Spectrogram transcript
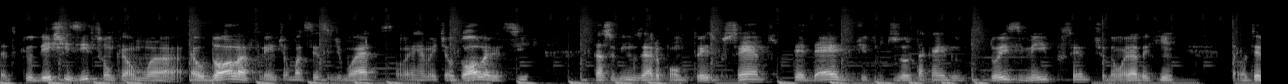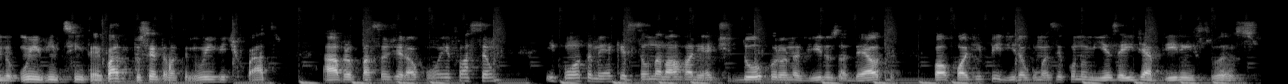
tanto que o DXY, que é, uma, é o dólar frente a uma cesta de moedas, então é, realmente é o dólar em si, está subindo 0,3%, T10, o título do Tesouro está caindo 2,5%, deixa eu dar uma olhada aqui, está batendo 1,25%, está em 4%, está batendo 1,24%. Há uma preocupação geral com a inflação e com também a questão da nova variante do coronavírus, a Delta, qual pode impedir algumas economias aí de abrirem suas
